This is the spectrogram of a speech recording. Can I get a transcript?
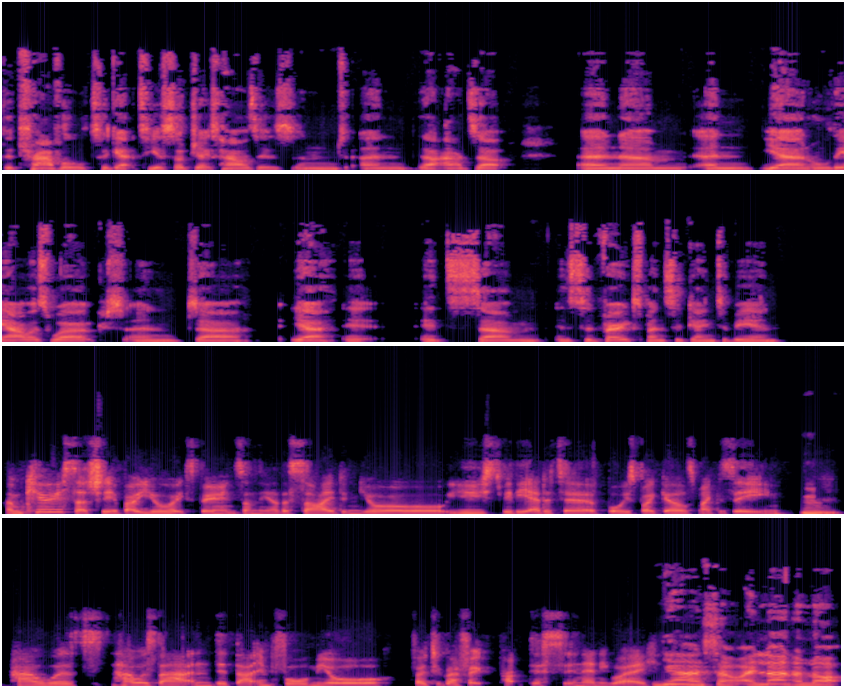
the travel to get to your subjects' houses, and and that adds up, and um and yeah, and all the hours worked, and uh, yeah, it it's um it's a very expensive game to be in. I'm curious actually about your experience on the other side. And you're you used to be the editor of Boys by Girls magazine. Mm. How was how was that? And did that inform your photographic practice in any way? Yeah, so I learned a lot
